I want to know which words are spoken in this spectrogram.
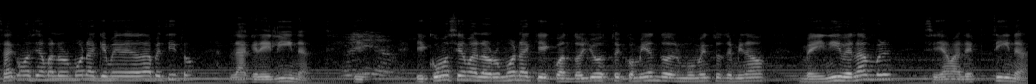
¿sabe cómo se llama la hormona que me da apetito? La grelina. ¿Y, ¿Y cómo se llama la hormona que cuando yo estoy comiendo en un momento determinado me inhibe el hambre? Se llama leptina.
